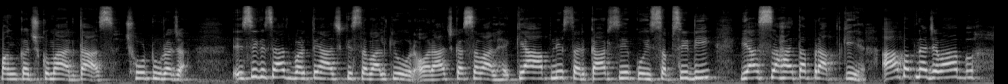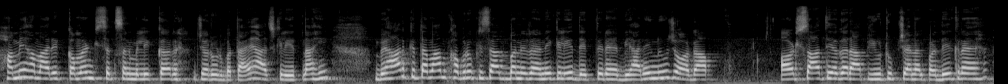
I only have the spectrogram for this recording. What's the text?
पंकज कुमार दास, छोटू रजा। इसी के साथ बढ़ते हैं आज के सवाल की ओर और आज का सवाल है, क्या आपने सरकार से कोई सब्सिडी या सहायता प्राप्त की है? आप अपना जवाब हमें हमारे कमेंट सेक्शन में लिखकर ज़रूर बताएँ। आज के लिए इतना ही। बिहार के तमाम खबरों के साथ बने रहने के लिए देखते रहे बिहारी न्यूज़ और आप और साथ ही अगर आप YouTube चैनल पर देख रहे हैं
